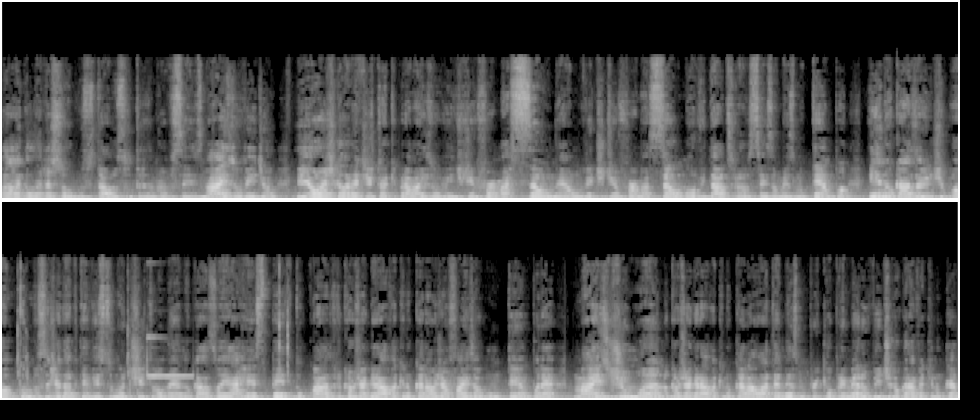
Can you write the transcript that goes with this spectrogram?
Fala, Galera, sou o Gustavo, trazendo pra vocês mais um vídeo. E hoje galera, a gente tá aqui pra mais um vídeo de informação, né? Um vídeo de informação, novidades pra vocês ao mesmo tempo. E no caso a gente, como você já deve ter visto no título, né? No caso é a respeito do quadro que eu já gravo aqui no canal já faz algum tempo, né? Mais de um ano que eu já gravo aqui no canal Até mesmo porque o primeiro vídeo que eu gravei aqui no, can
